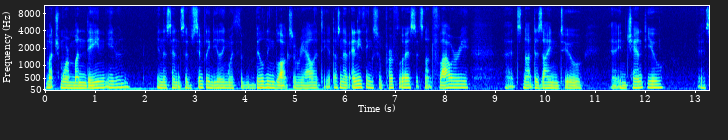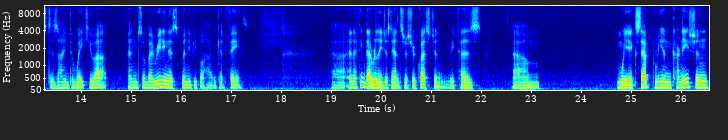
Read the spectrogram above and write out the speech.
much more mundane even, in the sense of simply dealing with the building blocks of reality. It doesn't have anything superfluous, it's not flowery, uh, it's not designed to uh, enchant you, it's designed to wake you up. And so by reading this, many people have get faith. Uh, and I think that really just answers your question, because um, we accept reincarnation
